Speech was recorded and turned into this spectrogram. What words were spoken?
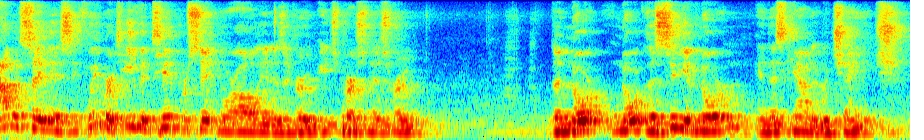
I would say this if we were even 10% more all in as a group, each person in this room, the Nor- Nor- the city of Norton in this county would change.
